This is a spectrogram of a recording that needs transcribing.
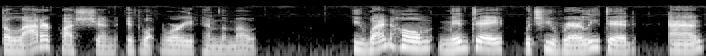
The latter question is what worried him the most. He went home midday, which he rarely did, and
